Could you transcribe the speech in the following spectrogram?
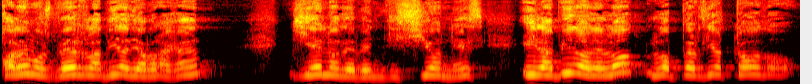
Podemos ver la vida de Abraham lleno de bendiciones y la vida de Lot lo perdió todo.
